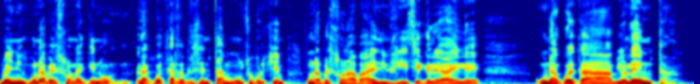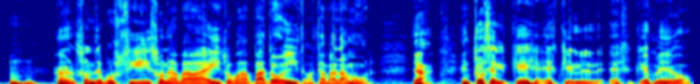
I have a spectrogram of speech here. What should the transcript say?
no hay ninguna persona que no. La cueca representa mucho, por ejemplo, una persona va, es difícil que le baile una cueca violenta. ¿ah? Son de por sí, son para todito, hasta para el amor. Ya. Entonces el que es, es que el, es que es medio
